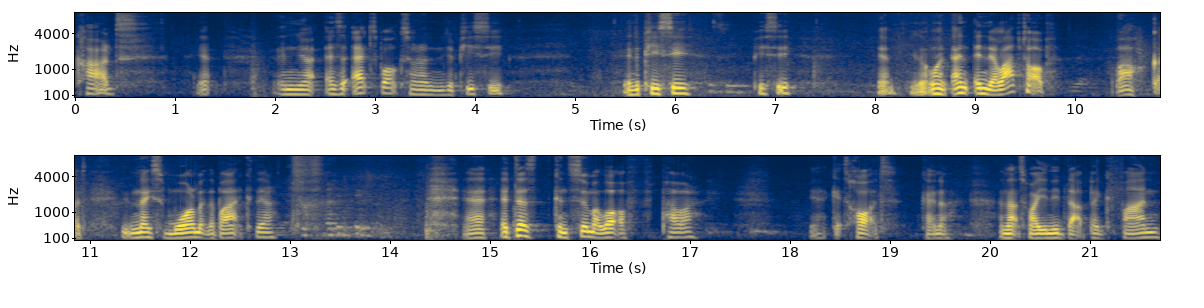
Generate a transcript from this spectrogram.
card? Yeah. In your, is it Xbox or in your PC? In the PC? PC. PC. Yeah, you got one. And in the laptop? Yeah. Wow, good. Nice and warm at the back there. uh, it does consume a lot of power. Yeah, it gets hot, kind of. And that's why you need that big fan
